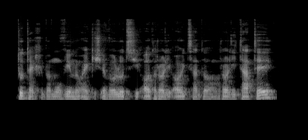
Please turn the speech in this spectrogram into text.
Tutaj chyba mówimy o jakiejś ewolucji od roli ojca do roli taty.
